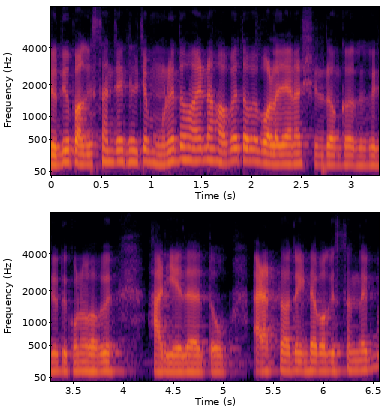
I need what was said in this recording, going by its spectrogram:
যদিও পাকিস্তান যে খেলছে মনে তো হয় না হবে, তবে বলা যায় না শ্রীলঙ্কাকে যদি কোনোভাবে হারিয়ে দেয় তো। আর একটা হয়তো ইন্ডিয়া পাকিস্তান দেখব,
